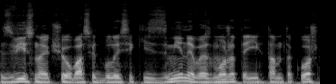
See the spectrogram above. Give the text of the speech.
Звісно, якщо у вас відбулись якісь зміни, ви зможете їх там також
